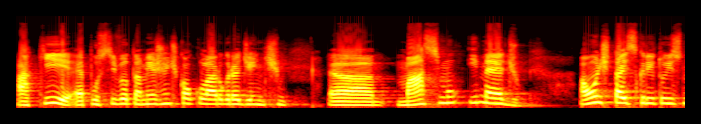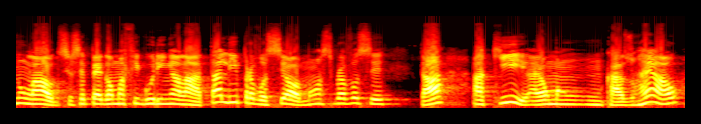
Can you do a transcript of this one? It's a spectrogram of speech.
aqui é possível também a gente calcular o gradiente uh, máximo e médio. Aonde está escrito isso no laudo? Se você pegar uma figurinha lá, tá ali para você, ó, mostra para você, tá? Aqui é uma, um caso real,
